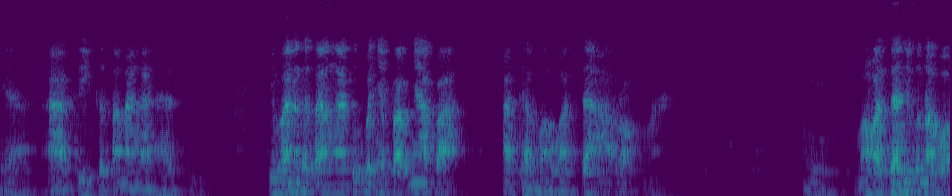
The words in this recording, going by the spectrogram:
ya hati ketenangan hati. Gimana ketenangan itu penyebabnya apa? Ada mawadah arahmah mawadah itu kenapa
